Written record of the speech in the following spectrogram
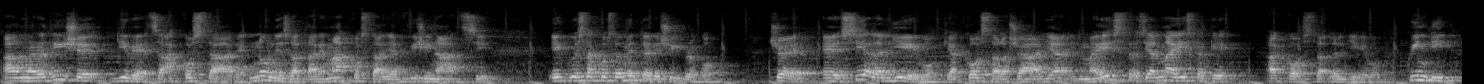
ha una radice diversa, accostare, non esaltare, ma accostare, avvicinarsi. E questo accostamento è reciproco cioè è sia l'allievo che accosta la ciaria, il maestro, sia il maestro che accosta l'allievo. Quindi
